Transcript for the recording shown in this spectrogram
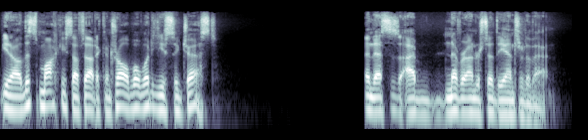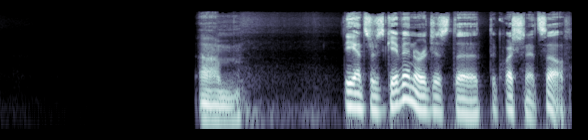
you know this mocking stuff's out of control." But what do you suggest? And this is I've never understood the answer to that. Um, the answer is given, or just the the question itself?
